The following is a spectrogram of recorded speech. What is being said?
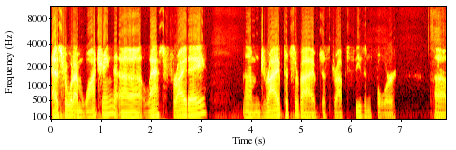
as for what I'm watching, uh, last Friday, um, Drive to Survive just dropped season four. Uh,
